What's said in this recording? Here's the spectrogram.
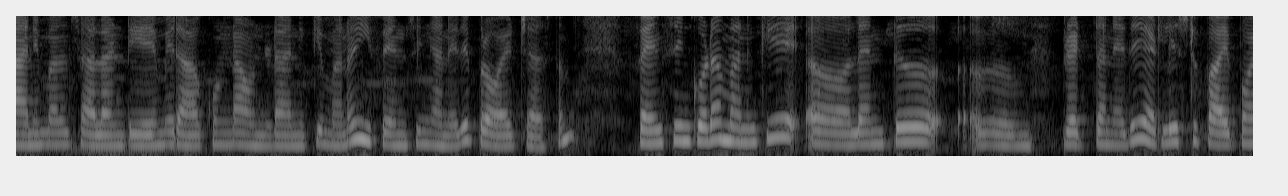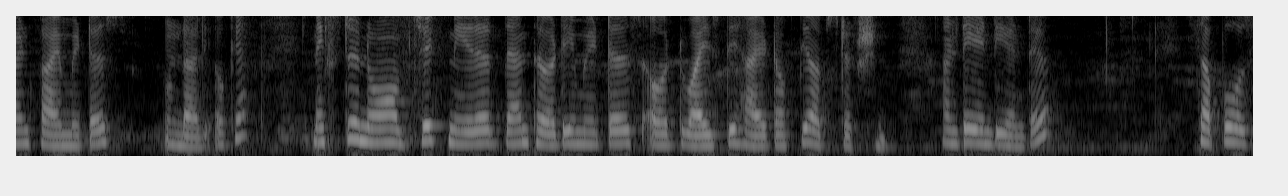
యానిమల్స్ అలాంటివి ఏమీ రాకుండా ఉండడానికి మనం ఈ ఫెన్సింగ్ అనేది ప్రొవైడ్ చేస్తాం. ఫెన్సింగ్ కూడా మనకి లెంత్ బ్రెడ్త్ అనేది at least five point five metres ఉండాలి okay next no object nearer than thirty metres or twice the height of the obstruction అంటే ఏంటి అంటే సపోజ్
